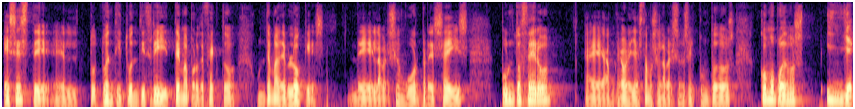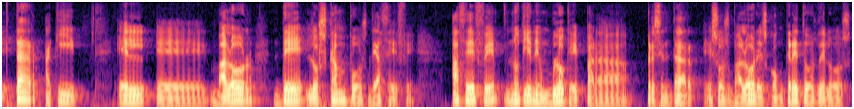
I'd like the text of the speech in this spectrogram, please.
es este, el 2023 tema por defecto, un tema de bloques de la versión WordPress 6.0, eh, aunque ahora ya estamos en la versión 6.2, cómo podemos inyectar aquí el eh, valor de los campos de ACF. ACF no tiene un bloque para presentar esos valores concretos de los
